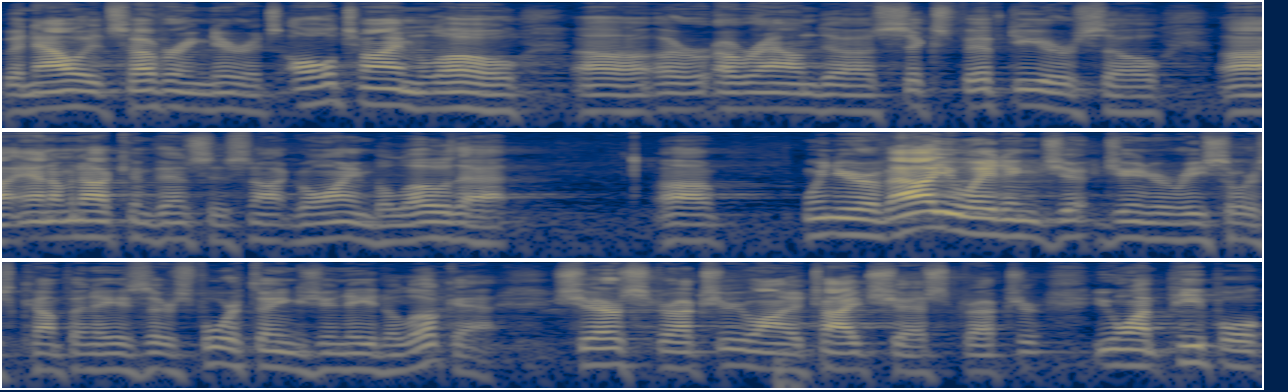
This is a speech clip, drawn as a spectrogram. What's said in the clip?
but now it's hovering near its all-time low uh, around uh, 650 or so, uh, and I'm not convinced it's not going below that. When you're evaluating junior resource companies, there's four things you need to look at. Share structure, you want a tight share structure. You want people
